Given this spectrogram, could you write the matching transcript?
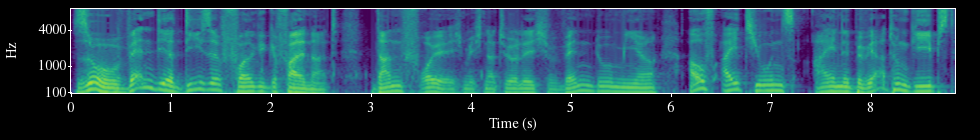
So, wenn dir diese Folge gefallen hat, dann freue ich mich natürlich, wenn du mir auf iTunes eine Bewertung gibst.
